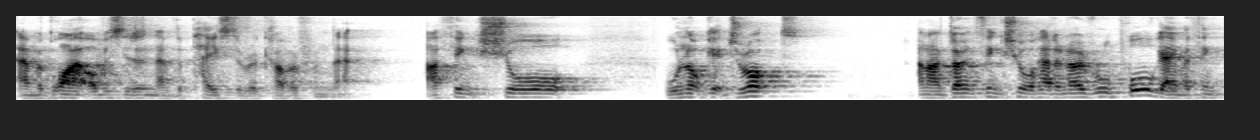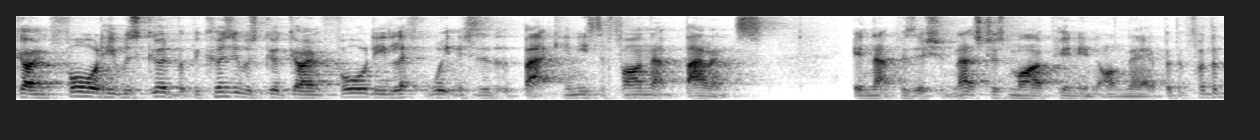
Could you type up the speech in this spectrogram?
And Maguire obviously doesn't have the pace to recover from that. I think Shaw will not get dropped. And I don't think Shaw had an overall poor game. I think going forward he was good, but because he was good going forward, he left weaknesses at the back. He needs to find that balance in that position. That's just my opinion on there. But for the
